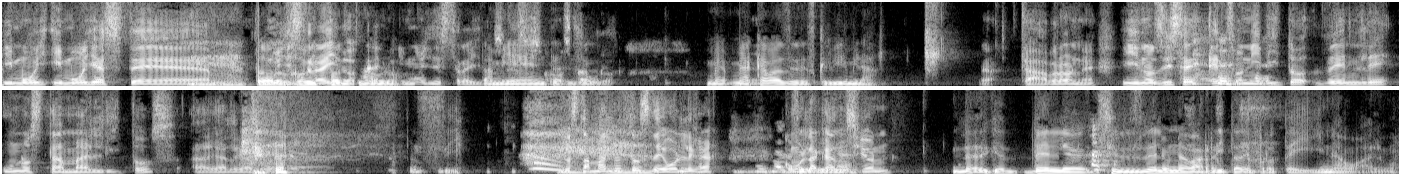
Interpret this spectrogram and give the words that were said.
Y muy, y muy este Todos muy los hobbits son distraídos, ¿eh? Tauro. Y muy distraídos. También, esos son los ta- tauros. Me, me acabas de describir, mira. Mira, Cabrón, ¿eh? Y nos dice el sonidito, denle unos tamalitos a Gal Gadot. Sí. Los tamalitos de Olga, como la canción. Denle, sí, denle una barrita de proteína o algo.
